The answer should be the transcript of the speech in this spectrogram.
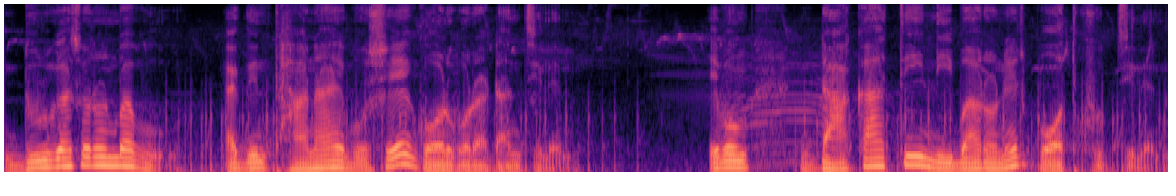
দুর্গাচরণবাবু একদিন থানায় বসে গড়গড়া টানছিলেন এবং ডাকাতি নিবারণের পথ খুঁজছিলেন।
